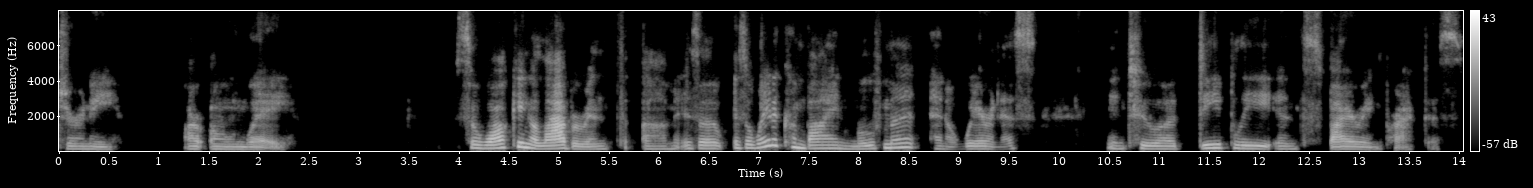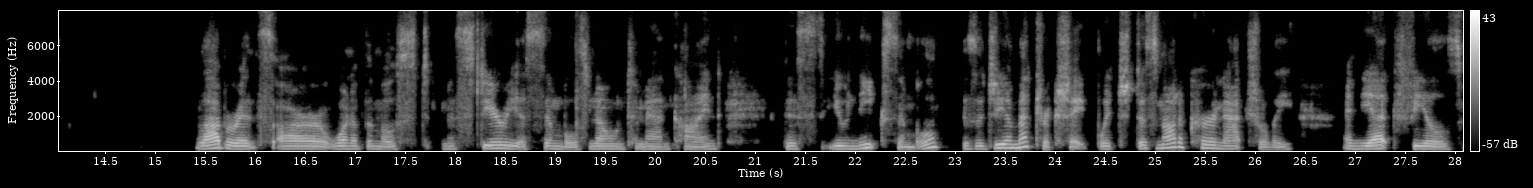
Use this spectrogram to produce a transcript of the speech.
journey our own way. So, walking a labyrinth um, is a is a way to combine movement and awareness into a deeply inspiring practice. Labyrinths are one of the most mysterious symbols known to mankind. This unique symbol is a geometric shape which does not occur naturally and yet feels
